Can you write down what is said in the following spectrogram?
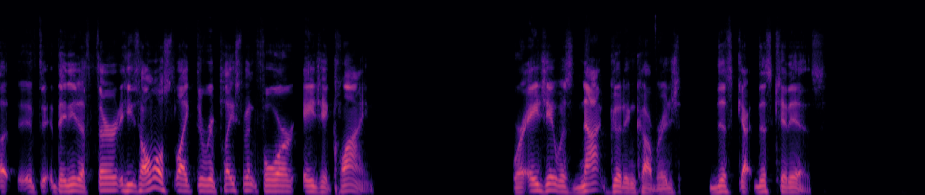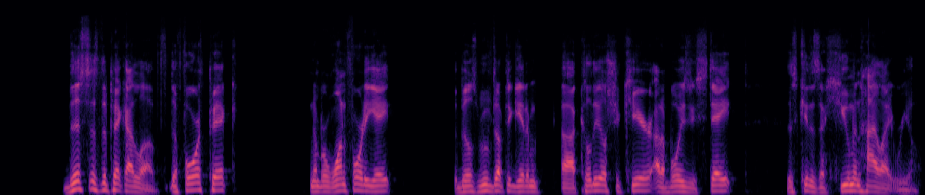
a, uh, if they need a third, he's almost like the replacement for AJ Klein where AJ was not good in coverage, this guy, this kid is. This is the pick I love. The fourth pick, number 148. The Bills moved up to get him uh, Khalil Shakir out of Boise State. This kid is a human highlight reel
